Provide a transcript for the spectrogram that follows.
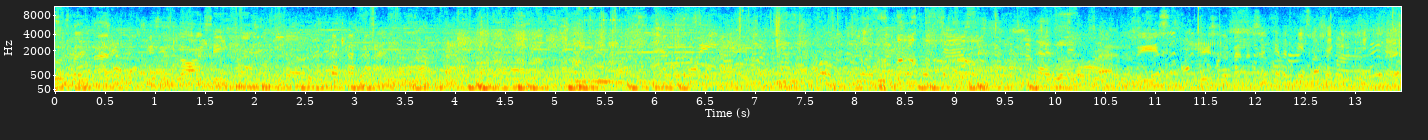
shows that. This is Look at the people taking pictures.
